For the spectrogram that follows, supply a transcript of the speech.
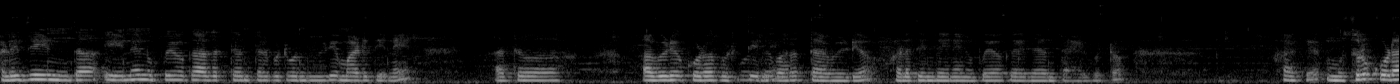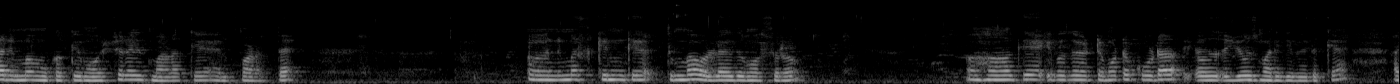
ಹಳದಿಯಿಂದ ಏನೇನು ಉಪಯೋಗ ಆಗುತ್ತೆ ಅಂತ ಹೇಳ್ಬಿಟ್ಟು ಒಂದು ವಿಡಿಯೋ ಮಾಡಿದ್ದೀನಿ. ಅದು ಆ ವಿಡಿಯೋ ಕೂಡ ಬಿಡ್ತೀನಿ, ಬರುತ್ತೆ ಆ ವಿಡಿಯೋ? ಹಳದಿಂದ ಏನೇನು ಉಪಯೋಗ ಇದೆ ಅಂತ ಹೇಳಿಬಿಟ್ಟು. ಹಾಗೆ ಮೊಸರು ಕೂಡ ನಿಮ್ಮ ಮುಖಕ್ಕೆ ಮಾಯ್ಶ್ಚರೈಸ್ ಮಾಡೋಕ್ಕೆ ಹೆಲ್ಪ್ ಮಾಡುತ್ತೆ. ನಿಮ್ಮ ಸ್ಕಿನ್ಗೆ ತುಂಬ ಒಳ್ಳೆಯದು ಮೊಸರು. ಹಾಗೆ ಇವಾಗ ಟೊಮೊಟೊ ಕೂಡ ಯೂಸ್ ಮಾಡಿದ್ದೀವಿ ಇದಕ್ಕೆ. ಆ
